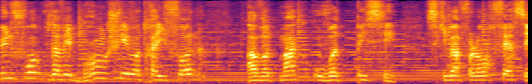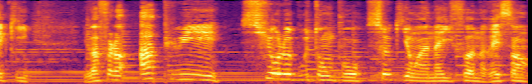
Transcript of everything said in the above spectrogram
Une fois que vous avez branché votre iPhone à votre Mac ou votre PC, ce qu'il va falloir faire, c'est qu'il va falloir appuyer sur le bouton pour ceux qui ont un iPhone récent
